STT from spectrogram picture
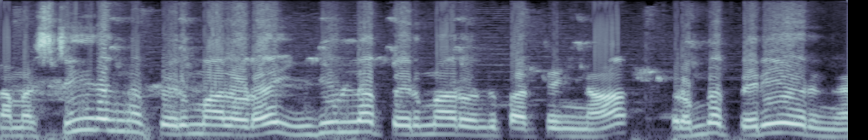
நம்ம ஸ்ரீரங்க பெருமாளோட இங்குள்ள பெருமாள் வந்து பாத்தீங்கன்னா ரொம்ப பெரியவருங்க.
